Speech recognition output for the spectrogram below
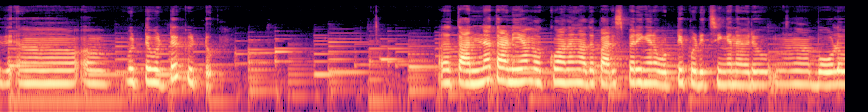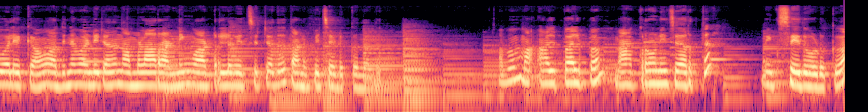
ഇത് വിട്ട് വിട്ട് കിട്ടും. അത് തന്നെ തണിയാൻ വെക്കുകയാണെങ്കിൽ അത് പരസ്പരം ഇങ്ങനെ ഒട്ടിപ്പിടിച്ച് ഇങ്ങനെ ഒരു ബോൾ പോലെയൊക്കെ ആവും. അതിന് വേണ്ടിയിട്ടാണ് നമ്മൾ ആ റണ്ണിങ് വാട്ടറിൽ വെച്ചിട്ട് അത് തണുപ്പിച്ചെടുക്കുന്നത്. അപ്പം അല്പം അല്പം മാക്രോണി ചേർത്ത് മിക്സ് ചെയ്ത് കൊടുക്കുക.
